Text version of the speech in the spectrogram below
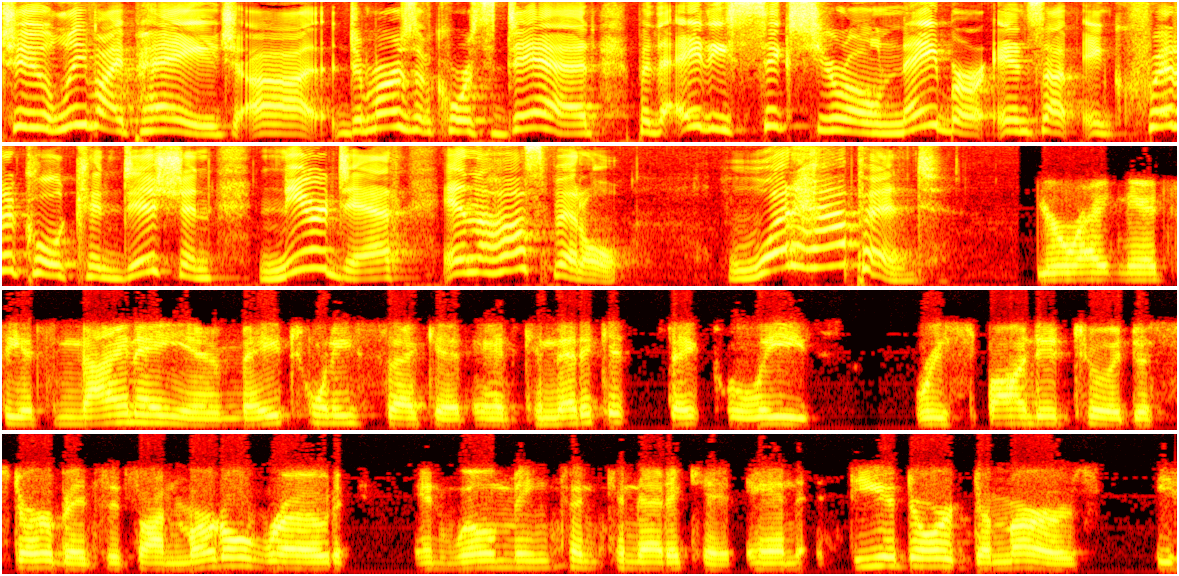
To Levi Page, uh, Demers, of course, dead, but the 86 year old neighbor ends up in critical condition, near death, in the hospital. What happened? You're right, Nancy. It's 9 a.m., May 22nd, and Connecticut State Police responded to a disturbance. It's on Myrtle Road in Wilmington, Connecticut. And Theodore Demers, he's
